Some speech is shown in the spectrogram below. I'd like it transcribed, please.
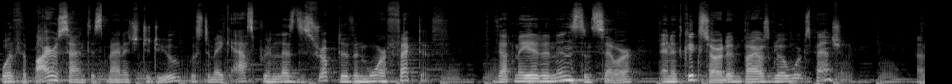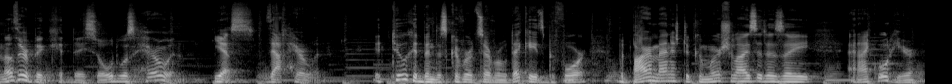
What the Bayer scientists managed to do was to make aspirin less disruptive and more effective. That made it an instant seller, and it kickstarted Bayer's global expansion. Another big hit they sold was heroin. Yes, that heroin. It too had been discovered several decades before, but Bayer managed to commercialize it as a, and I quote here,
